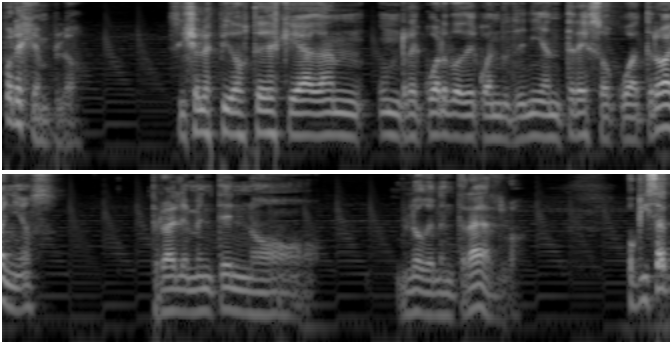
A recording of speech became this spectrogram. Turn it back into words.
Por ejemplo, si yo les pido a ustedes que hagan un recuerdo de cuando tenían 3 o 4 años, probablemente no logren traerlo. O quizá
